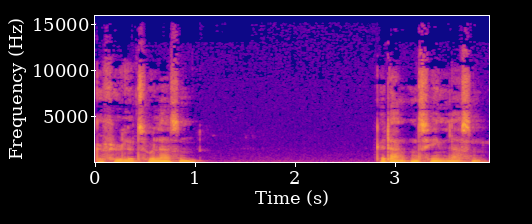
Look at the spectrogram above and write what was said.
Gefühle zulassen, Gedanken ziehen lassen.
